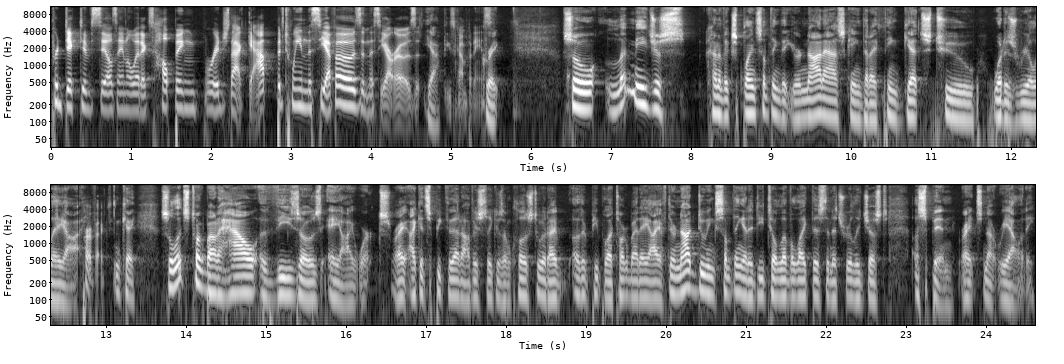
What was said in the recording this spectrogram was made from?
predictive sales analytics helping bridge that gap between the CFOs and the CROs at Yeah. these companies? Great. So let me just kind of explain something that you're not asking that I think gets to what is real AI. Perfect. Okay, so let's talk about how Aviso's AI works, right? I could speak to that obviously because I'm close to it. I other people I talk about AI, if they're not doing something at a detail level like this, then it's really just a spin, right? It's not reality.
